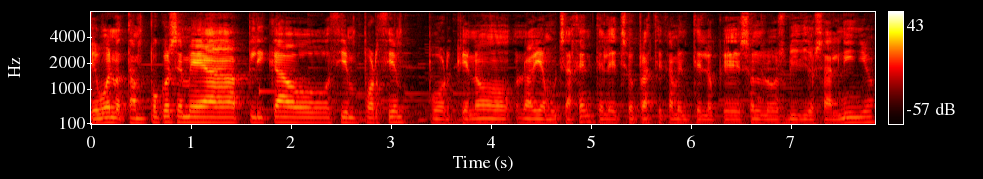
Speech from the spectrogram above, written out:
que bueno, tampoco se me ha aplicado 100% porque no, había mucha gente, le he hecho prácticamente lo que son los vídeos al niño.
